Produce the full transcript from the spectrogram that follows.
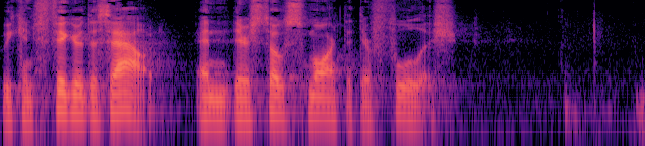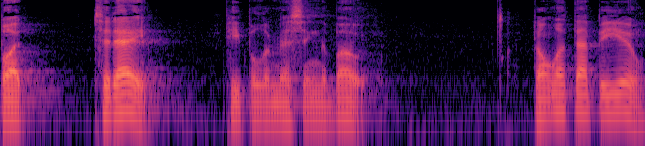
we can figure this out and they're so smart that they're foolish. But today, people are missing the boat. Don't let that be you.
